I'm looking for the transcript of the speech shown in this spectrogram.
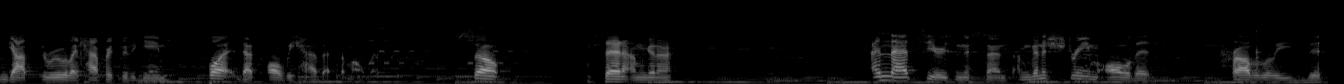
and got through like halfway through the game, but that's all we have at the moment. So instead, I'm gonna end that series in a sense. I'm gonna stream all of it probably this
